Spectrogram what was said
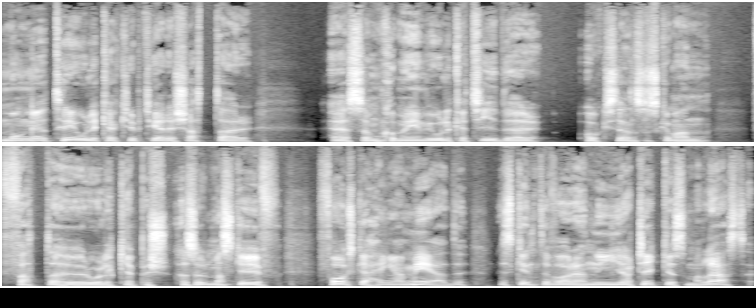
många, tre olika krypterade chattar eh, som kommer in vid olika tider och sen så ska man fatta hur olika pers- alltså man ska ju, folk ska hänga med. Det ska inte vara en ny artikel som man läser.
